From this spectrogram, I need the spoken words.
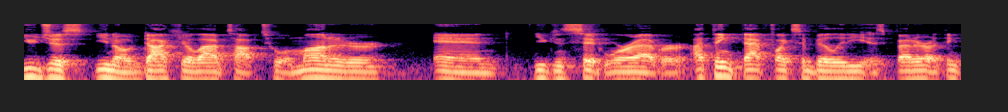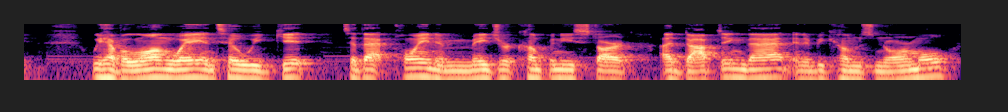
you just, you know, dock your laptop to a monitor and you can sit wherever. I think that flexibility is better. I think we have a long way until we get to that point and major companies start adopting that and it becomes normal.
